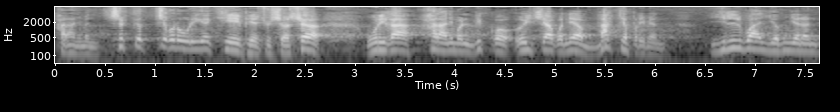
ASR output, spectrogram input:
하나님은 적극적으로 우리에게 기회해 주셔서 우리가 하나님을 믿고 의지하고 내어 맡겨버리면 일과 염려는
